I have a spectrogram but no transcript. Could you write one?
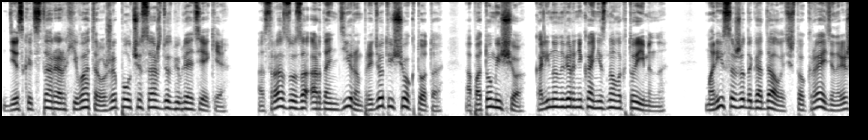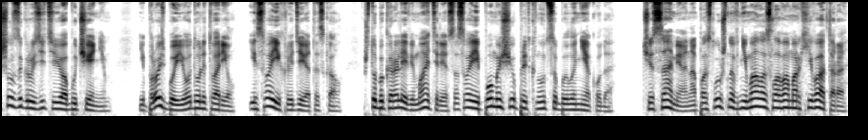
Дескать, старый архиватор уже полчаса ждет в библиотеке. А сразу за Ардандиром придет еще кто-то, а потом еще. Калина наверняка не знала, кто именно. Мариса же догадалась, что Крайден решил загрузить ее обучением, и просьбу ее удовлетворил, и своих людей отыскал, чтобы королеве-матери со своей помощью приткнуться было некуда. Часами она послушно внимала словам архиватора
